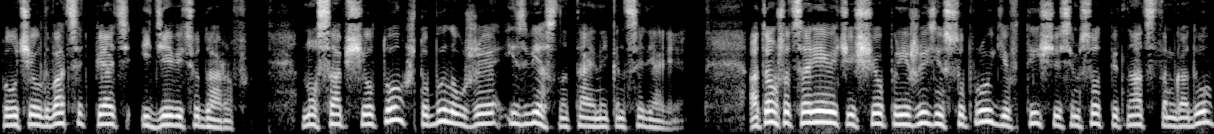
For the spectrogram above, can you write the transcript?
получил 25 и 9 ударов, но сообщил то, что было уже известно тайной канцелярии. О том, что царевич еще при жизни супруги в 1715 году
